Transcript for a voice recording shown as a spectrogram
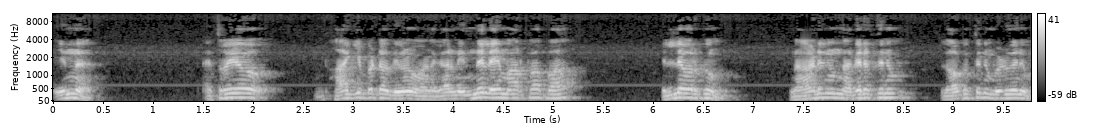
ഇന്ന് എത്രയോ ഭാഗ്യപ്പെട്ട ദിനമാണ് കാരണം ഇന്നലെ മാർപ്പാപ്പ എല്ലാവർക്കും നാടിനും നഗരത്തിനും ലോകത്തിനും മുഴുവനും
